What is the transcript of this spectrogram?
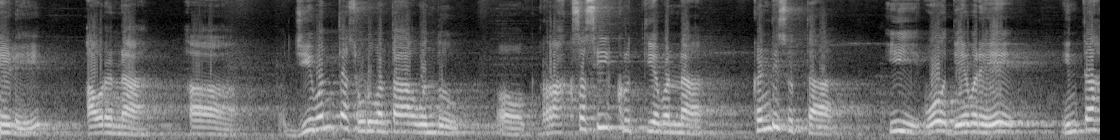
ಹೇಳಿ ಅವರನ್ನು ಜೀವಂತ ಸುಡುವಂತಹ ಒಂದು ರಾಕ್ಷಸೀ ಕೃತ್ಯವನ್ನು ಖಂಡಿಸುತ್ತಾ ಈ, ಓ ದೇವರೇ, ಇಂತಹ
